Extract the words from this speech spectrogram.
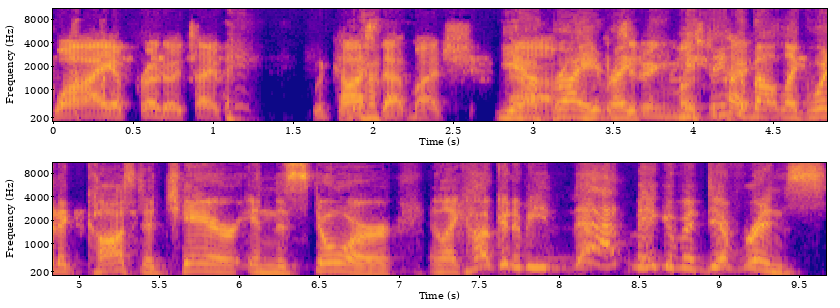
why a prototype would cost yeah. that much. Yeah, um, right, right. You think my- about like what it cost a chair in the store, and like how could it be that big of a difference?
